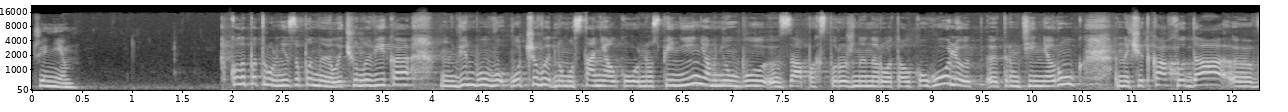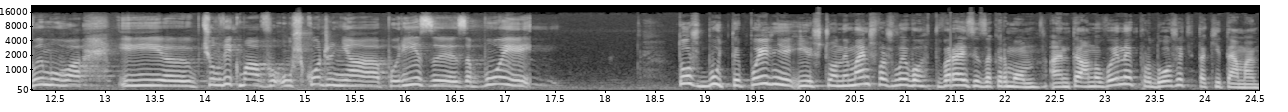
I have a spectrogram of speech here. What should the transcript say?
чи ні. Коли патрульні зупинили чоловіка, він був в очевидному стані алкогольного сп'яніння. В ньому був запах спорожнини рота алкоголю, е, тремтіння рук, нечітка хода, е, вимова. І е, чоловік мав ушкодження, порізи, забої. Тож будьте пильні і, що не менш важливо, тверезі за кермом. А НТА новини продовжать такі теми.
